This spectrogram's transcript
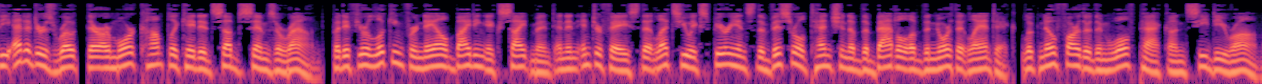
The editors wrote, there are more complicated sub-sims around, but if you're looking for nail-biting excitement and an interface that lets you experience the visceral tension of the Battle of the North Atlantic, look no farther than Wolfpack on CD-ROM.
